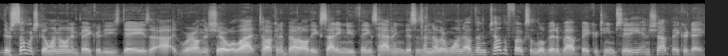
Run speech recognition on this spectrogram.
There's so much going on in Baker these days. I, we're on the show a lot talking about all the exciting new things happening. This is another one of them. Tell the folks a little bit about Baker Team City and Shop Baker Day.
